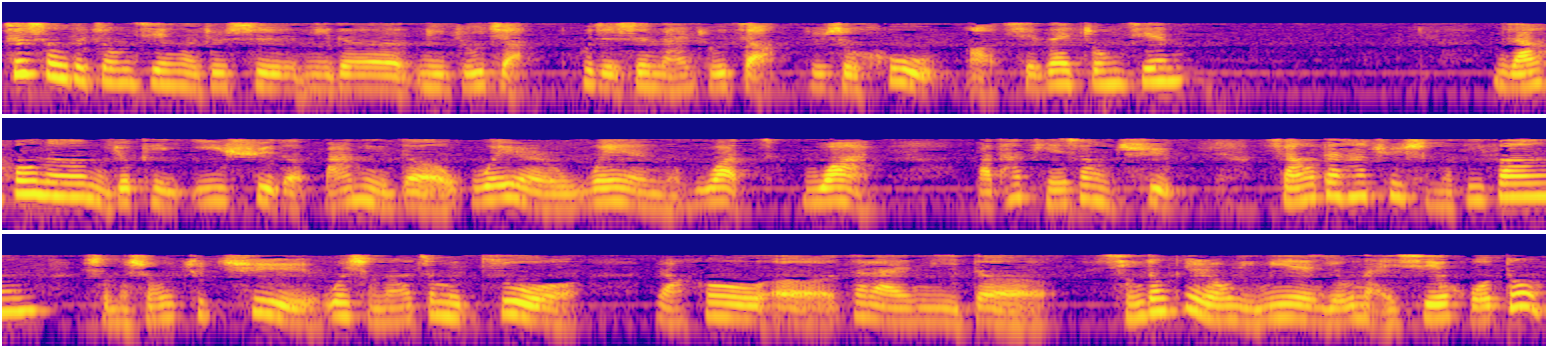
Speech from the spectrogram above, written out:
这时候的中间啊，就是你的女主角或者是男主角，就是 Who 啊，写在中间。然后呢，你就可以依序的把你的 Where、When、What、Why 把它填上去。想要带他去什么地方？什么时候出去？为什么要这么做？然后呃，再来你的行动内容里面有哪一些活动？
